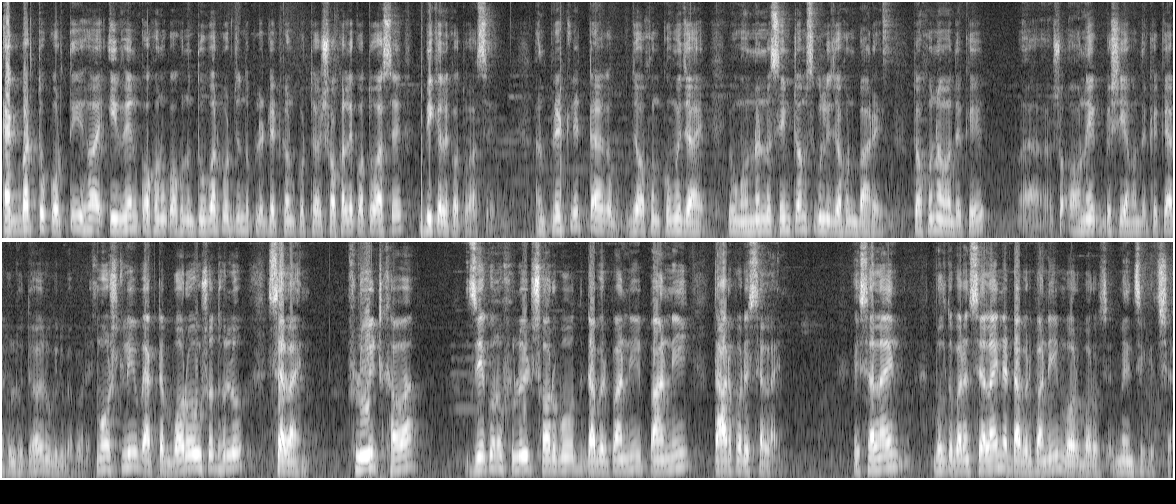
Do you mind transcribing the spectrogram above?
একবার তো করতেই হয় ইভেন কখনো কখনো দুবার পর্যন্ত প্লেটলেট কাউন্ট করতে হয়। সকালে কত আছে বিকেলে কত আছে কারণ প্লেটলেটটা যখন কমে যায় এবং অন্যান্য সিমটমসগুলি যখন বাড়ে, তখন আমাদেরকে অনেক বেশি আমাদেরকে কেয়ারফুল হতে হয় রুগীর ব্যাপারে। মোস্টলি একটা বড় ঔষধ হলো স্যালাইন ফ্লুইড খাওয়া যে কোনো ফ্লুইড শরবত ডাবের পানি পানি, তারপরে স্যালাইন এই স্যালাইন বলতে পারেন স্যালাইন আর ডাবের পানি বড় বড় মেন চিকিৎসা।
